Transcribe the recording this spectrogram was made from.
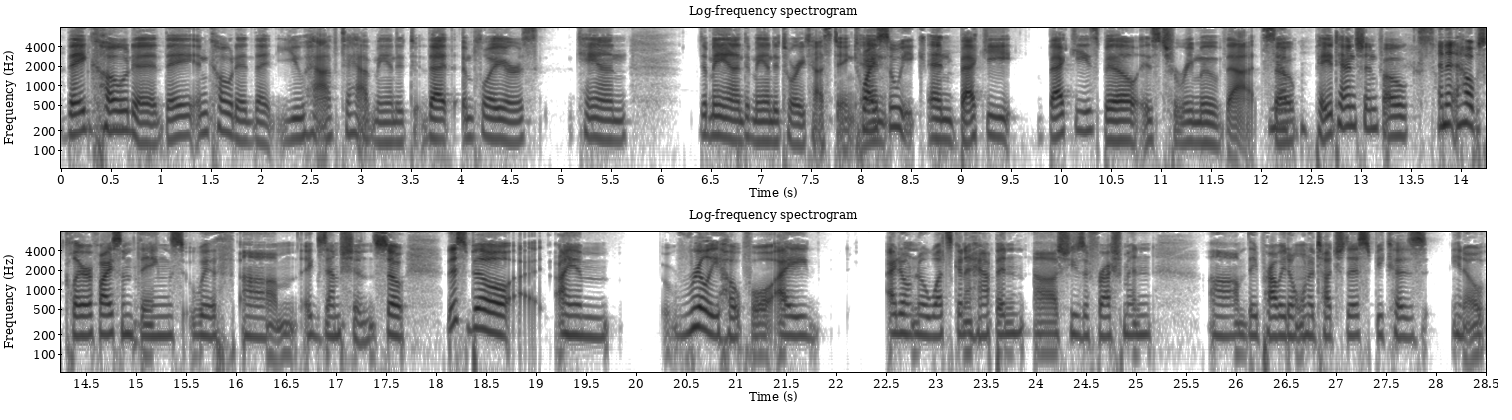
they coded, they encoded that you have to have mandatory that employers can demand mandatory testing Twice And- a week. And Becky Becky's bill is to remove that. So pay attention, folks. And it helps clarify some things with um, exemptions. So this bill, I am really hopeful. I I don't know what's going to happen. Uh, she's a freshman. Um, they probably don't want to touch this because you know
